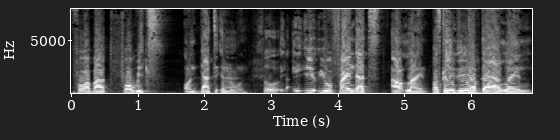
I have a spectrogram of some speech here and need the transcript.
for about four weeks on that alone. So you you'll find that outline. Pascaline, do you have that outline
